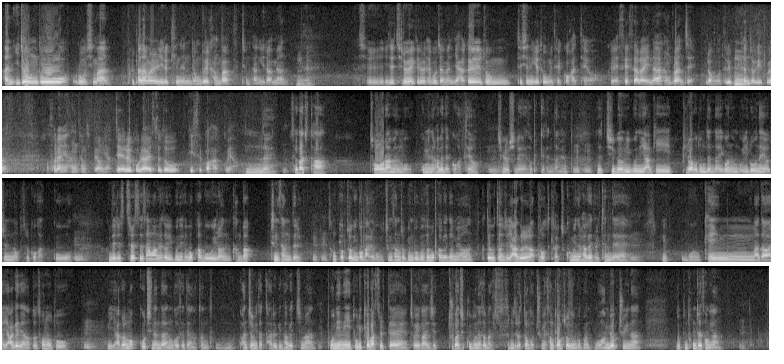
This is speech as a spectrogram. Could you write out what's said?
한 이 정도로 심한 불편함을 일으키는 정도의 강박 증상이라면 네. 사실 이제 치료 얘기를 해보자면 약을 좀 드시는 게 도움이 될 것 같아요. 그 SSRI나 항불안제 이런 것들이 보편적이고요. 뭐 소량의 항정신병 약제를 고려할 수도 있을 것 같고요. 음, 네. 세 가지 다 저라면 뭐 고민을 하게 될 것 같아요. 음. 진료실에서 뵙게 된다면. 음, 음, 근데 지금 이분이 약이 필요하고 도움된다. 이거는 뭐 이론의 여지는 없을 것 같고. 음, 근데 이제 스트레스 상황에서 이분이 회복하고 이런 강박 증상들. 성격적인 거 말고 이 증상적인 부분 회복하게 되면 그때부터 이제 약을 앞으로 어떻게 할지 고민을 하게 될 텐데 음, 뭐 개인마다 약에 대한 어떤 선호도 음, 이 약을 먹고 지낸다는 것에 대한 어떤 음, 관점이 다 다르긴 하겠지만 본인이 돌이켜 봤을 때 저희가 이제 두 가지 구분해서 말씀드렸던 것 중에 성격적인 부분, 뭐 완벽주의나 높은 통제 성향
